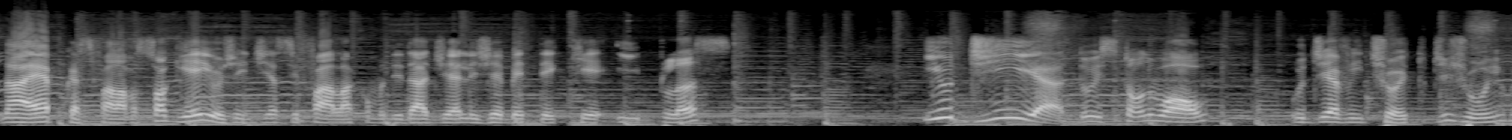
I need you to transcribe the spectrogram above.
Na época se falava só gay, hoje em dia se fala a comunidade LGBTQI+. E o dia do Stonewall, o dia 28 de junho,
